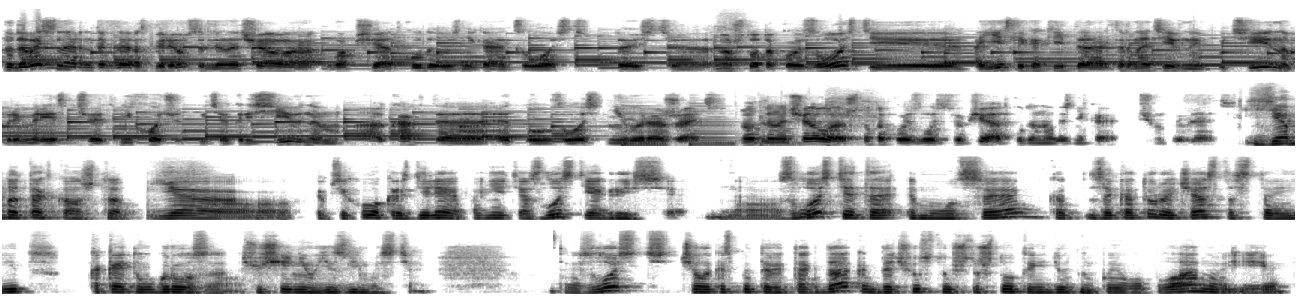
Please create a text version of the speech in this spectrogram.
Ну, давайте, наверное, тогда разберемся для начала вообще, откуда возникает злость. То есть, э, ну, что такое злость, и а есть ли какие-то альтернативные пути, например, если человек не хочет быть агрессивным, а как-то эту злость не выражать. Но для начала, что такое злость вообще, откуда она возникает, почему появляется? Я бы так сказал, что я как психолог разделяю понятие злости и агрессии. Э, злость – это эмоция, за которой часто стоит какая-то угроза, ощущение уязвимости. То есть злость человек испытывает тогда, когда чувствует, что что-то идет не по его плану, и э,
